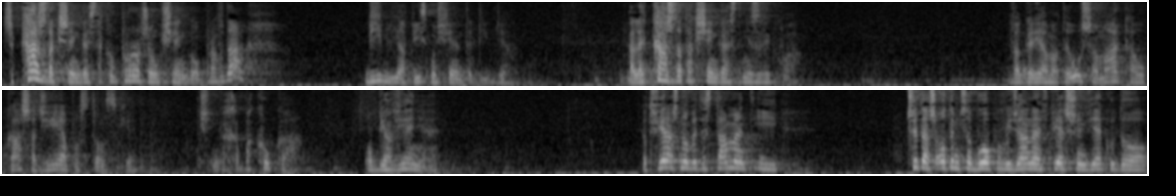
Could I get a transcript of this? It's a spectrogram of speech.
że każda księga jest taką proroczą księgą, prawda? Biblia, Pismo Święte, Biblia. Ale każda ta księga jest niezwykła. Ewangelia Mateusza, Marka, Łukasza, Dzieje apostolskie, Księga Habakuka, Objawienie. Otwierasz Nowy Testament i czytasz o tym, co było powiedziane w pierwszym wieku do,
